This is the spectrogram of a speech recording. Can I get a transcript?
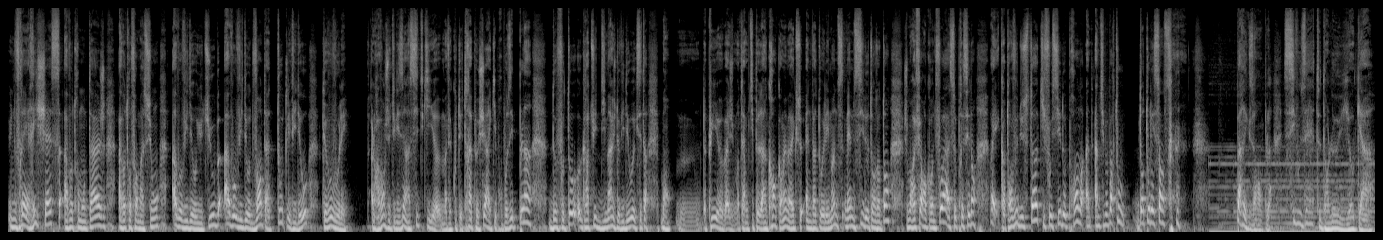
une vraie richesse à votre montage, à votre formation, à vos vidéos YouTube, à vos vidéos de vente, à toutes les vidéos que vous voulez. Alors avant, j'utilisais un site qui euh, m'avait coûté très peu cher et qui proposait plein de photos gratuites, d'images, de vidéos, etc. Bon, hum, depuis, euh, bah, j'ai monté un petit peu d'un cran quand même avec ce Envato Elements, même si de temps en temps, je me réfère encore une fois à ce précédent. Ouais, quand on veut du stock, il faut essayer de prendre un petit peu partout, dans tous les sens. Par exemple, si vous êtes dans le yoga,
